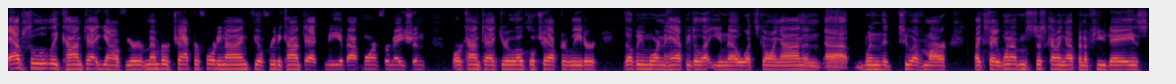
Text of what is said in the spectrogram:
absolutely contact. You know, if you're a member of Chapter 49, feel free to contact me about more information or contact your local chapter leader. They'll be more than happy to let you know what's going on and uh, when the two of them are. Like say, one of them's just coming up in a few days,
